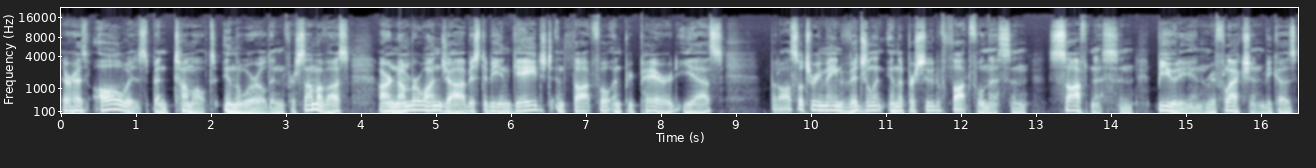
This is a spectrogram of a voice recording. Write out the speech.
there has always been tumult in the world, and for some of us, our number one job is to be engaged and thoughtful and prepared, yes, but also to remain vigilant in the pursuit of thoughtfulness and softness and beauty and reflection, because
